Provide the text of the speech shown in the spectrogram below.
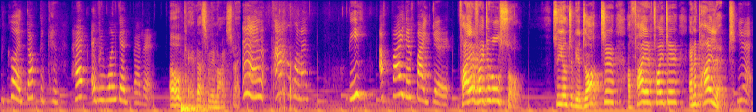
because a doctor can help everyone get better. Okay, that's really nice, right? And I want to be a fighter fighter. Firefighter also. So you want to be a doctor, a firefighter, and a pilot. Yes.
